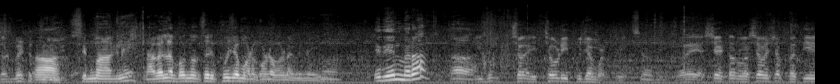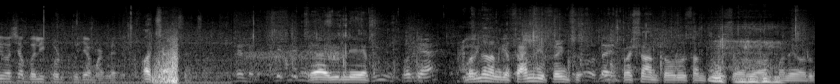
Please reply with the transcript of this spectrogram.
ದೊಡ್ಡ ಬೆಟ್ಟ ಸಿನಿಮಾ ಆಗಲಿ ನಾವೆಲ್ಲ ಬಂದು ಒಂದ್ಸರಿ ಪೂಜೆ ಮಾಡ್ಕೊಂಡು ಹೋಗೋಣ ವಿನಯ್. ಇದೇನು ಮರ? ಇದು ಚ- ಈ ಚೌಡಿ ಪೂಜೆ ಮಾಡ್ತೀವಿ. ಅಂದ್ರೆ ಎಷ್ಟೇ ವರ್ಷ ವರ್ಷ ಪ್ರತಿ ವರ್ಷ ಬಲಿ ಕೊಟ್ಟು ಪೂಜೆ ಮಾಡಲೇಬೇಕು. ಅಚ್ಚಾ ಅಚ್ಚಾ ಅಚ್ಚಾ. ಯಾ, ಇಲ್ಲಿ ಬಂದು ನನಗೆ ಫ್ಯಾಮಿಲಿ ಫ್ರೆಂಡ್ಸು ಪ್ರಶಾಂತ್ ಅವರು ಸಂತೋಷ್ ಅವರು ಅವ್ರ ಮನೆಯವರು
